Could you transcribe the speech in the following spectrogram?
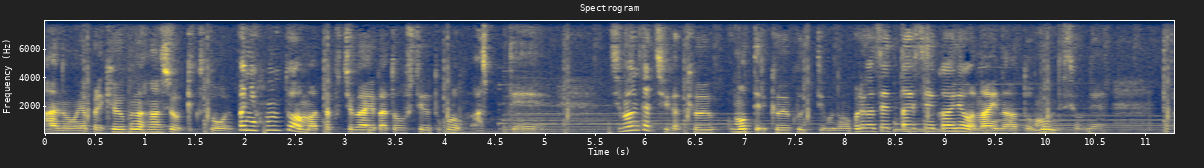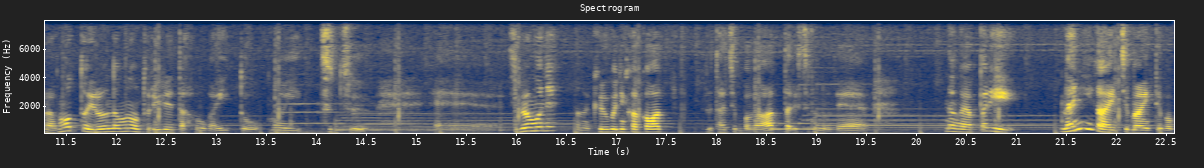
あのやっぱり教育の話を聞くとやっぱり日本とは全く違うやり方をしてるところもあって自分たちが教育持ってる教育っていうものがこれが絶対正解ではないなと思うんですよね。だからもっといろんなものを取り入れた方がいいと思いつつ、えー、自分もねあの教育に関わる立場があったりするのでなんかやっぱり何が一番いいってば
